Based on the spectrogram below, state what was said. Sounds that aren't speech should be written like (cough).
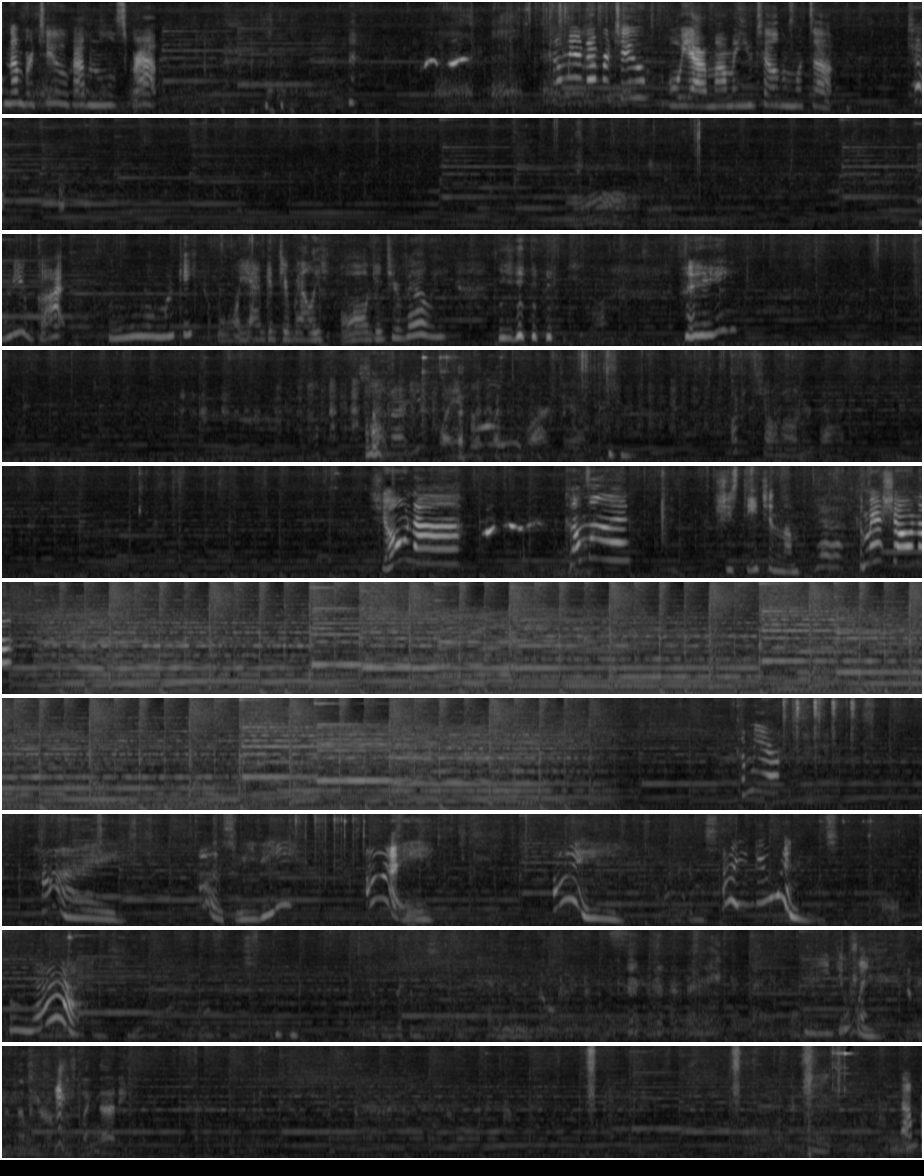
There's number two having a little scrap. Come here, number two. Oh yeah, Mama, you tell them what's up. What do you got? Little monkey? Oh yeah, get your belly. Oh, get your belly. (laughs) She's teaching them. Yeah. Come here, Shona.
